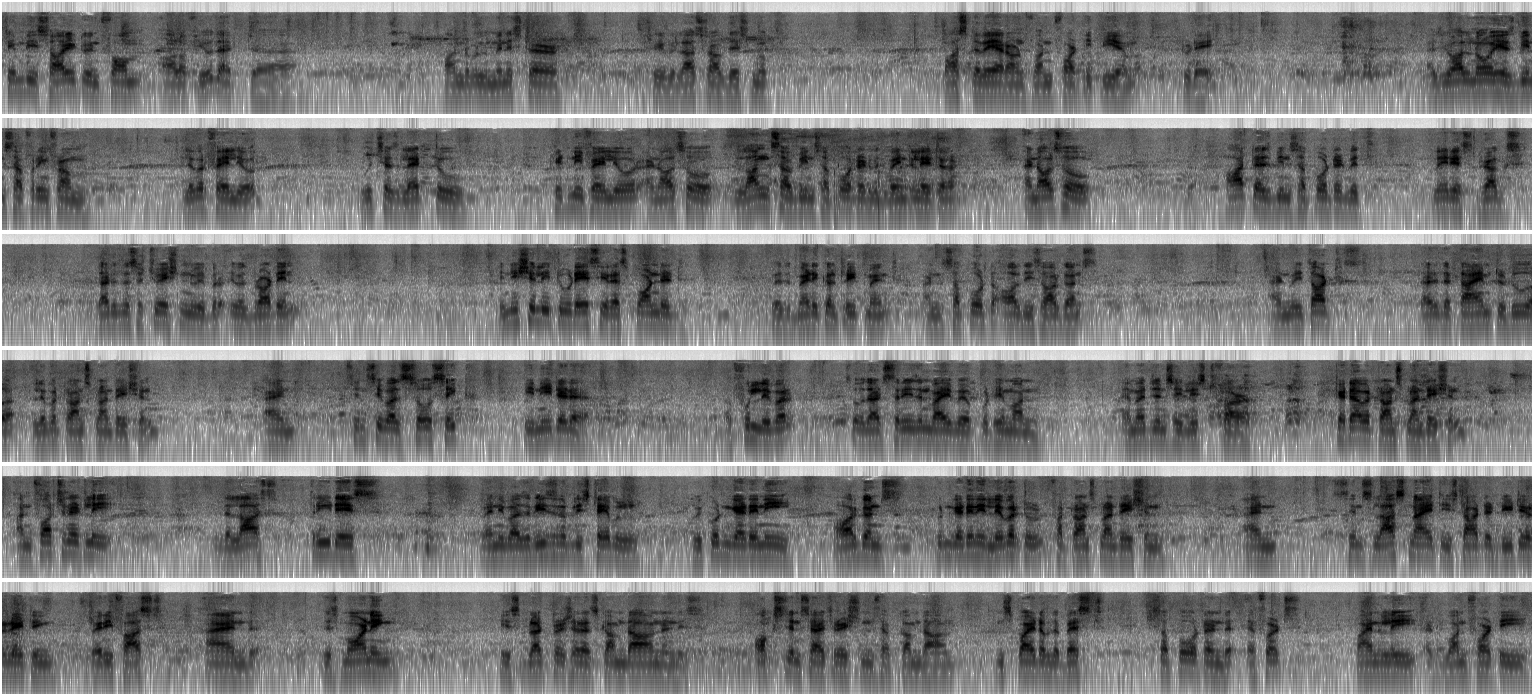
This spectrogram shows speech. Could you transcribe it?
extremely sorry to inform all of you that uh, Honorable Minister Sri Vilasrao Deshmukh passed away around 1:40 p.m. today. As you all know, he has been suffering from liver failure, which has led to kidney failure, and also lungs have been supported with ventilator, and also heart has been supported with various drugs. That is the situation he was brought in. Initially, two days he responded with medical treatment and support all these organs. And we thought that is the time to do a liver transplantation. And since he was so sick, he needed a, a full liver. So that's the reason why we put him on emergency list for cadaver transplantation. Unfortunately, the last three days, when he was reasonably stable, we couldn't get any organs, couldn't get any liver to, for transplantation. And since last night, he started deteriorating very fast. And this morning, his blood pressure has come down and his oxygen saturations have come down in spite of the best support and efforts. Finally, at 140,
